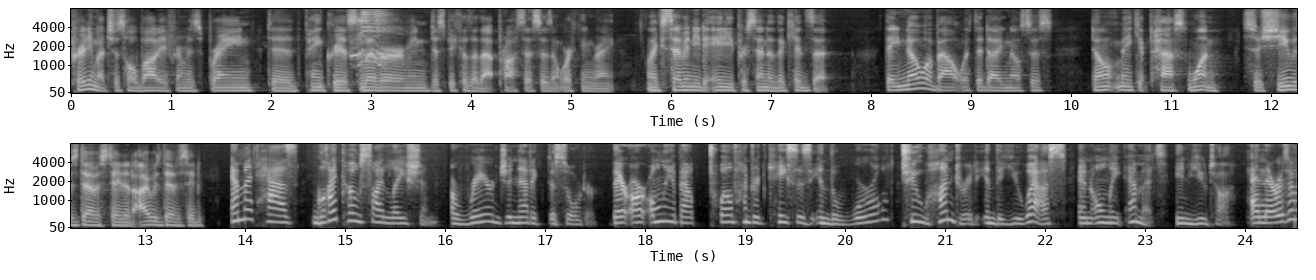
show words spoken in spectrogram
pretty much his whole body, from his brain to pancreas, liver. I mean, just because of that process isn't working right. Like 70 to 80% of the kids that they know about with the diagnosis don't make it past one. So she was devastated. I was devastated. Emmett has glycosylation, a rare genetic disorder. There are only about 1,200 cases in the world, 200 in the U.S., and only Emmett in Utah. And there was a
